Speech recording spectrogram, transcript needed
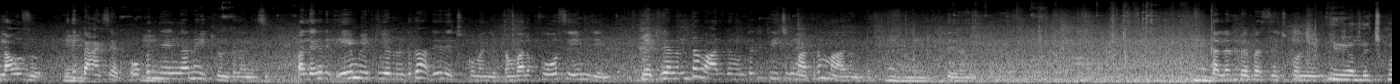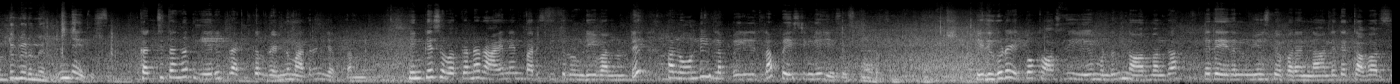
బ్లౌజ్ ఇది బ్యాక్ సైడ్ ఓపెన్ చేయగానే ఇట్లుంటుంది అనేసి. వాళ్ళ దగ్గర ఏ మెటీరియల్ ఉంటుందో అదే తెచ్చుకోమని చెప్తాం. వాళ్ళకి ఫోర్స్ ఏం చేయం మెటీరియల్ అంతా వాళ్ళదే ఉంటుంది టీచింగ్ మాత్రం మాది ఉంటుంది. కలర్ పేపర్స్ తెచ్చుకొని. వాళ్ళు తెచ్చుకుంటే మీరు నేర్పిస్తారు నేర్పిస్తాం. ఖచ్చితంగా థియరీ ప్రాక్టికల్ రెండు మాత్రం చెప్తాం మేము ఇన్ కేసు ఎవరికైనా రాయలేని పరిస్థితులు ఉండి వాళ్ళు ఉంటే వాళ్ళు ఓన్లీ ఇట్లా ఇట్లా పేస్టింగే చేసేసుకుంటారు. ఇది కూడా ఎక్కువ కాస్ట్లీ ఏమి ఉండదు. నార్మల్గా లేదా ఏదైనా న్యూస్ పేపర్ అన్నా లేదా కవర్స్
